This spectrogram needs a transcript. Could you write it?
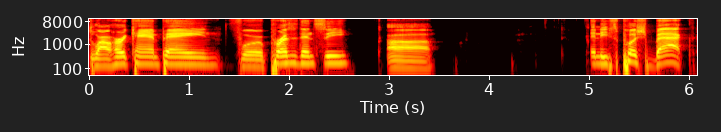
throughout her campaign for presidency. Uh and he's pushed back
